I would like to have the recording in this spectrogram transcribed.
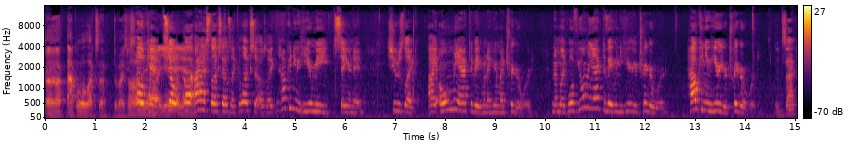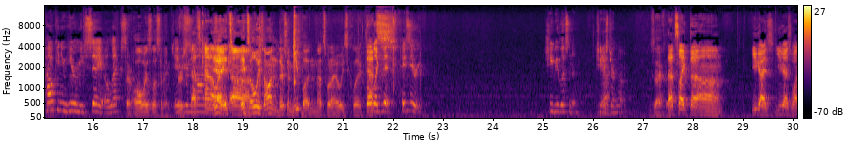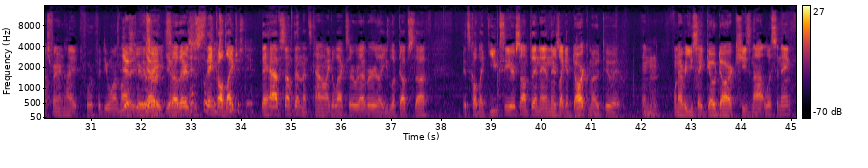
Uh, Apple Alexa devices. Oh, okay, yeah, yeah, so yeah, yeah. Uh, I asked Alexa, I was like, Alexa, I was like, how can you hear me say your name? She was like, I only activate when I hear my trigger word. And I'm like, well, if you only activate when you hear your trigger word, how can you hear your trigger word? Exactly. How can you hear me say Alexa? They're always listening. If There's you're That's not- kind of yeah, like it's uh, it's always on. There's a mute button. That's what I always click. Go like that's- this. Hey Siri. She be listening. She just turned on. exactly. That's like the um, you guys you guys watched Fahrenheit 451 last Yeah, year, yeah, right? yeah. So there's That's this thing called like they have something that's kind of like Alexa or whatever that you look up stuff. It's called like Yuxie or something, and there's like a dark mode to it. And Mhm. whenever you say go dark, she's not listening.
